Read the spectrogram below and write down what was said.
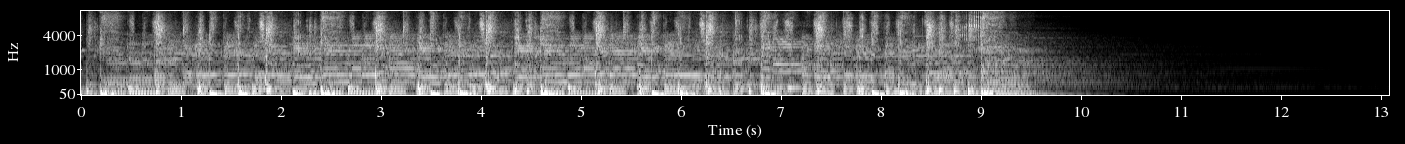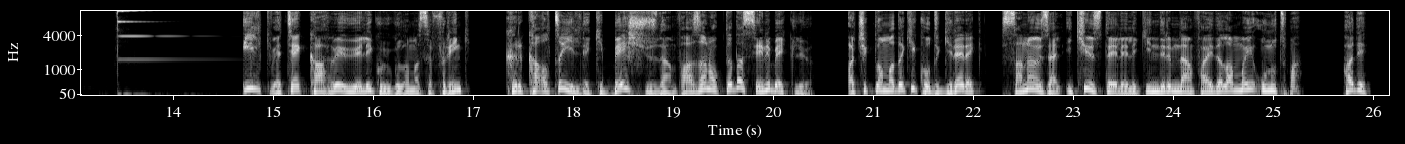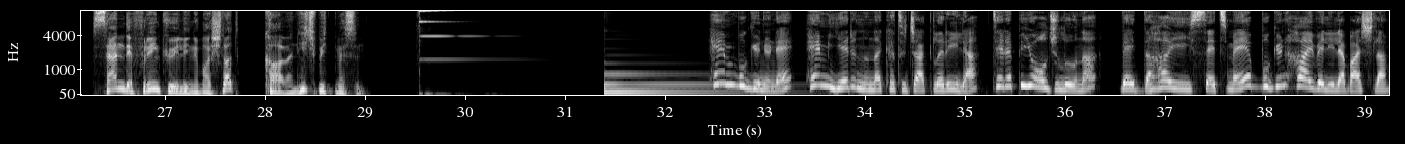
İlk ve tek kahve üyelik uygulaması Frink, 46 ildeki 500'den fazla noktada seni bekliyor. Açıklamadaki kodu girerek sana özel 200 TL'lik indirimden faydalanmayı unutma. Hadi sen de Frink üyeliğini başlat, kahven hiç bitmesin. Hem bugününe hem yarınına katacaklarıyla terapi yolculuğuna ve daha iyi hissetmeye bugün Hayvel ile başla.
